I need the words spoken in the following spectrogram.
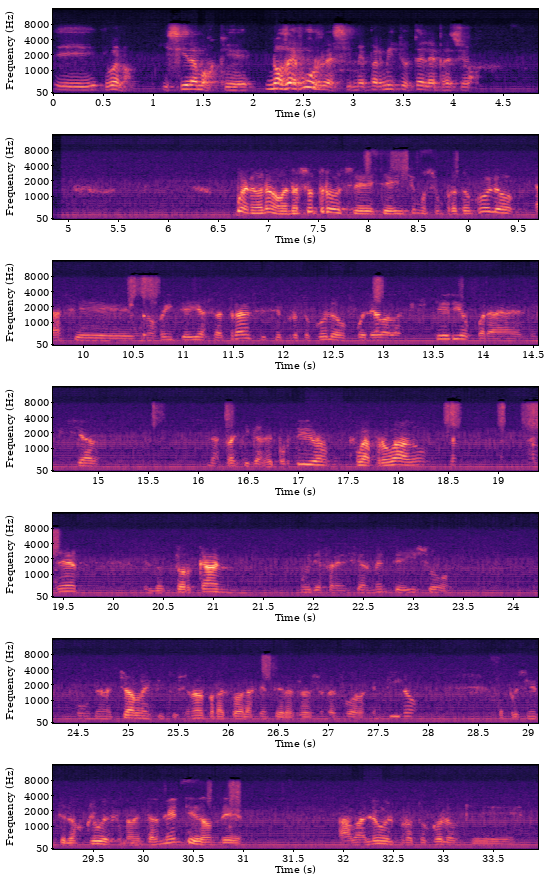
y, y bueno, quisiéramos que nos desburre, si me permite usted la expresión. Bueno, no, nosotros este, hicimos un protocolo hace unos 20 días atrás, ese protocolo fue elevado al Ministerio para iniciar las prácticas deportivas, fue aprobado. Ayer el doctor Kahn muy diferencialmente hizo una charla institucional para toda la gente de la Asociación del Fútbol Argentino, el presidente de los clubes fundamentalmente, donde avaló el protocolo que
